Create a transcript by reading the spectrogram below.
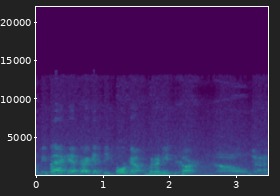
I'll be back after I get the fork out from underneath the car. Oh, God.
